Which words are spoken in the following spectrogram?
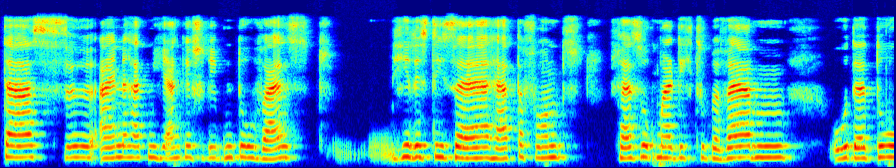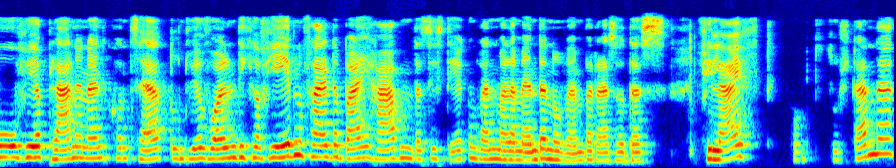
Das äh, eine hat mich angeschrieben, du weißt, hier ist dieser Hertha-Fonds, versuch mal dich zu bewerben. Oder du, wir planen ein Konzert und wir wollen dich auf jeden Fall dabei haben. Das ist irgendwann mal am Ende November, also das vielleicht kommt zustande.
